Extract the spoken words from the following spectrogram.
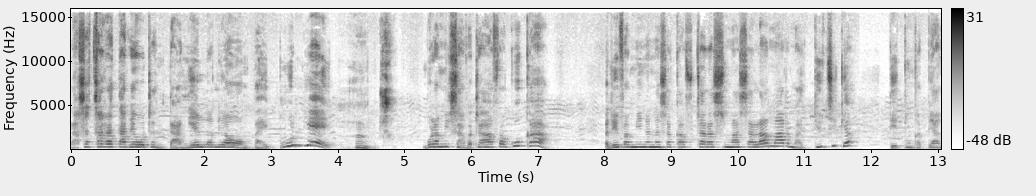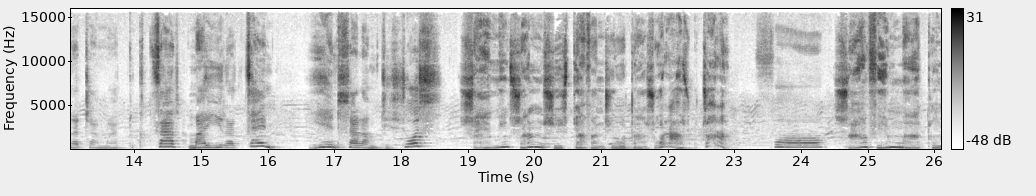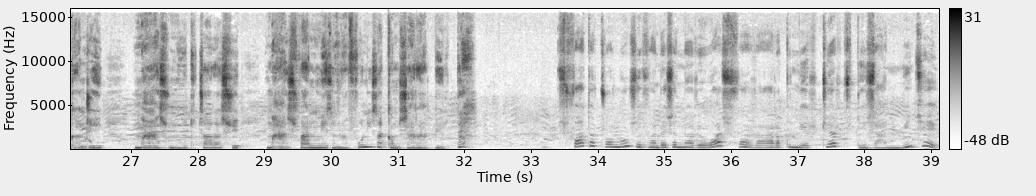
lasa tsara tarehy ohatran'i Daniela le ao amin'ny baiboly e! Mbola misy zavatra hafa koa ka! Rehefa mihinana sakafo tsara sy mahasalama ary madio tsika dia tonga mpianatra mahatoky tsara, mahira-tsaina, hendry sahala amin'i Jesosy. Izay mihitsy izany ny zesty hafa ndry ohatran'izao raha azoko tsara fa. Izany ve no mahatonga ndry mahazo note tsara sy mahazo fanomezana foana isaky mizara bulletin? Tsy fantatro aloha izay fandraisanareo azy fa raha araka ny eritreritro dia izany mihitsy e!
